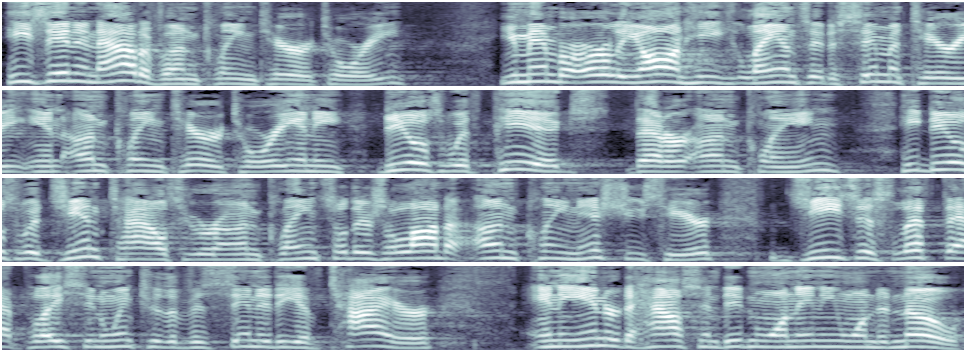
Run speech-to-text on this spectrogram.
He's in and out of unclean territory. You remember early on, he lands at a cemetery in unclean territory and he deals with pigs that are unclean. He deals with Gentiles who are unclean, so there's a lot of unclean issues here. Jesus left that place and went to the vicinity of Tyre, and he entered a house and didn't want anyone to know.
